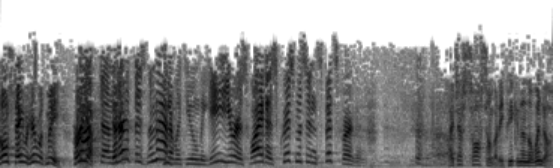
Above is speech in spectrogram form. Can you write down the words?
Don't stay here with me. Hurry up! What on Get- earth is the matter with you, McGee? You're as white as Christmas in Spitsbergen. I just saw somebody peeking in the window.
